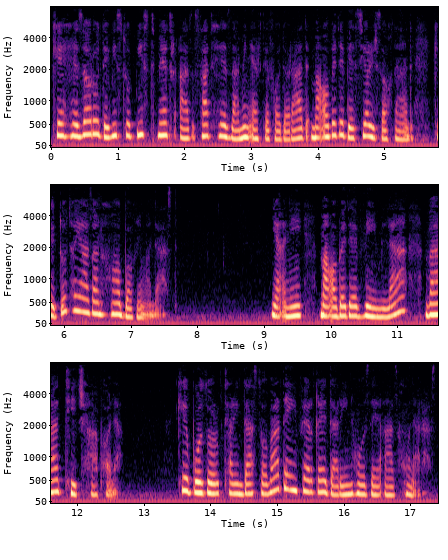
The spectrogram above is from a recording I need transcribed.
که 1220 متر از سطح زمین ارتفاع دارد معابد بسیاری ساختند که دو تای از آنها باقی مانده است. یعنی معابد ویملا و تیچ هپالا که بزرگترین دستاورد این فرقه در این حوزه از هنر است.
